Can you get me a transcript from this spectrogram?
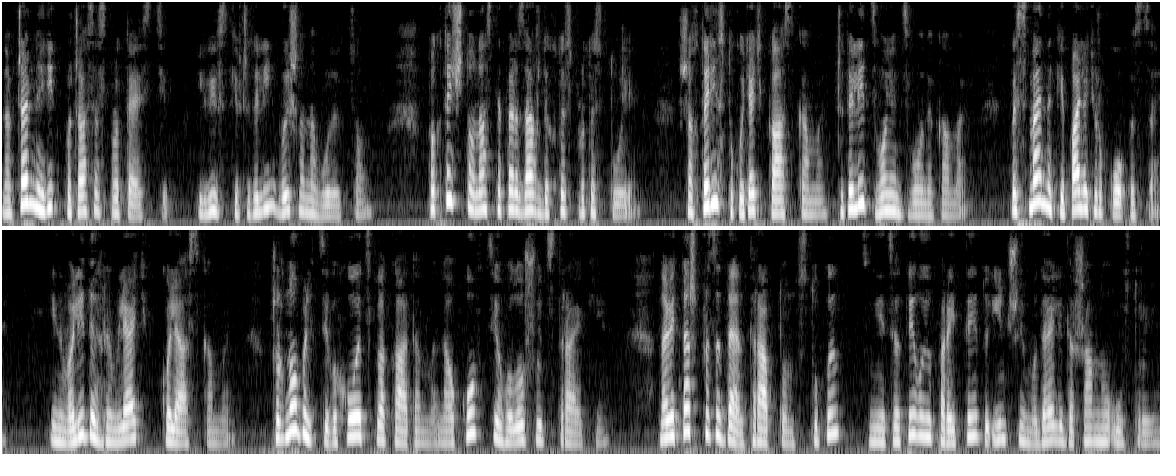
Навчальний рік почався з протестів, львівські вчителі вийшли на вулицю. Фактично, у нас тепер завжди хтось протестує. Шахтарі стукотять касками, вчителі дзвонять дзвониками, письменники палять рукописи, інваліди гримлять колясками. Чорнобильці виходять з плакатами, науковці оголошують страйки. Навіть наш президент раптом вступив з ініціативою перейти до іншої моделі державного устрою.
